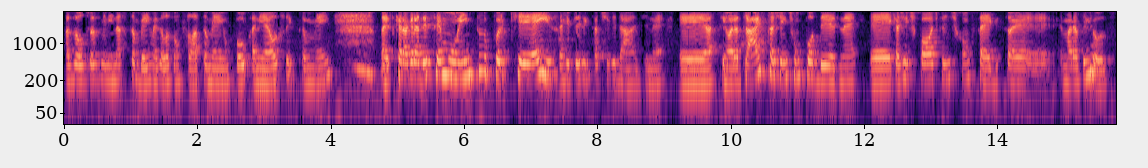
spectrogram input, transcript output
as outras meninas também, mas elas vão falar também um pouco, a Nielsen também. Mas quero agradecer muito, porque é isso, é representatividade, né? É, a senhora traz para a gente um poder, né? É, que a gente pode, que a gente consegue, isso é, é maravilhoso.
